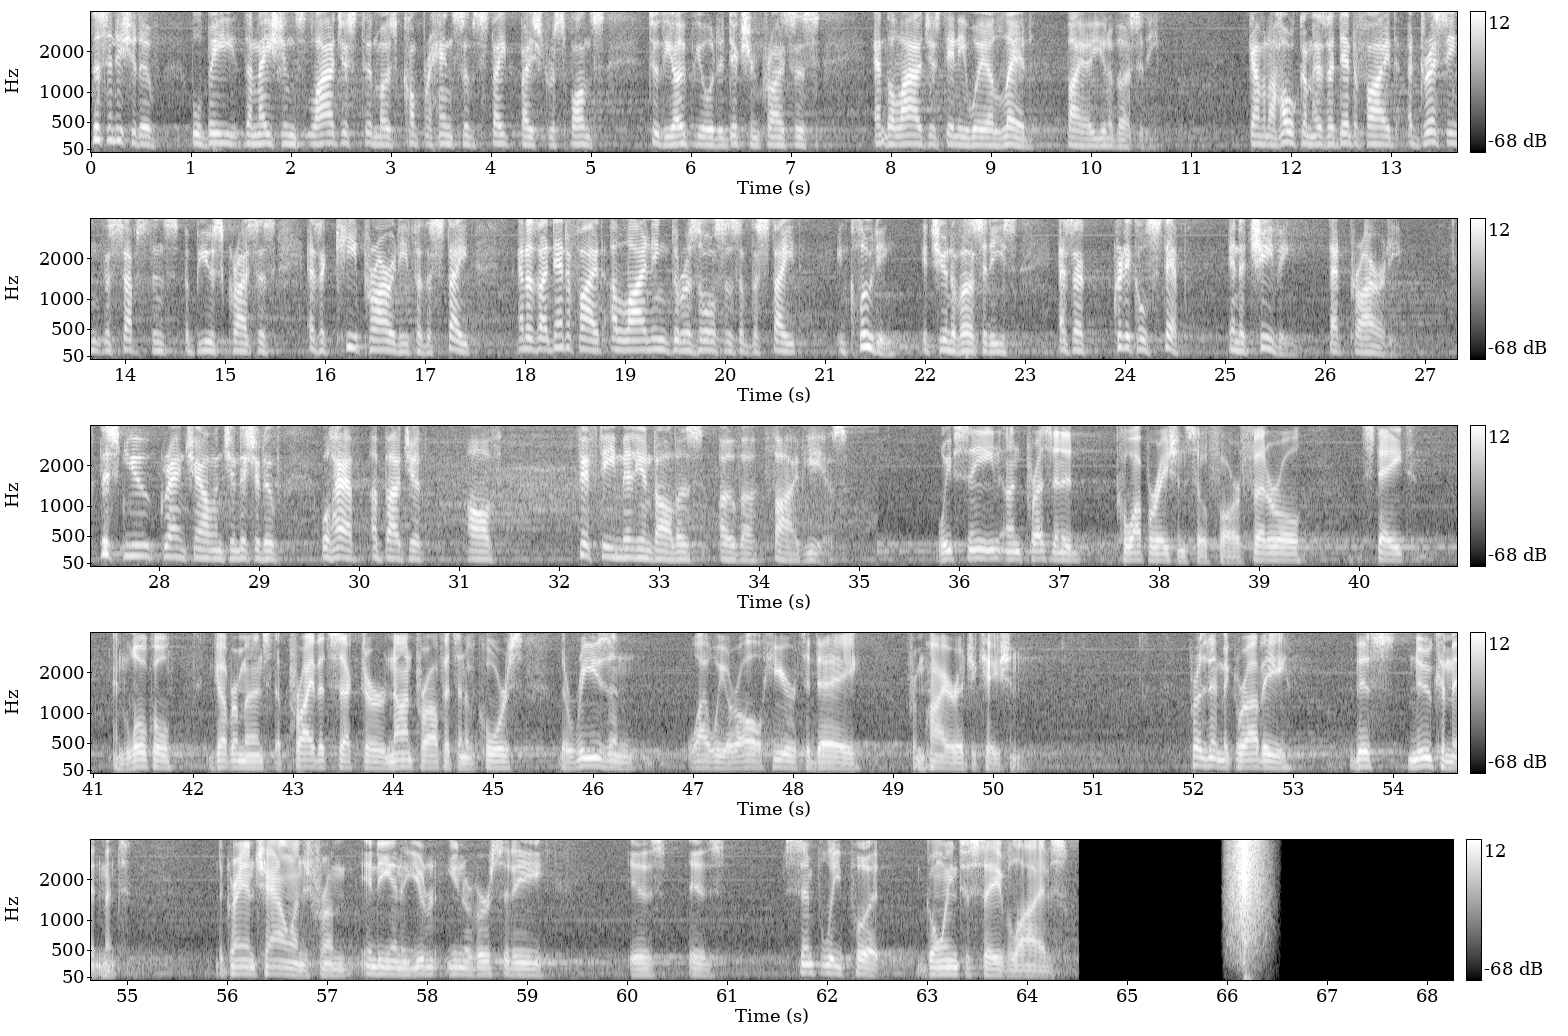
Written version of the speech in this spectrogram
This initiative will be the nation's largest and most comprehensive state-based response to the opioid addiction crisis and the largest anywhere led by a university. Governor Holcomb has identified addressing the substance abuse crisis as a key priority for the state and has identified aligning the resources of the state, including its universities, as a critical step in achieving that priority. This new Grand Challenge initiative will have a budget of $50 million over five years. We've seen unprecedented cooperation so far, federal, state, and local governments, the private sector, nonprofits, and of course, the reason why we are all here today from higher education. President McRobbie, this new commitment, the grand challenge from Indiana U University is, is simply put going to save lives.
